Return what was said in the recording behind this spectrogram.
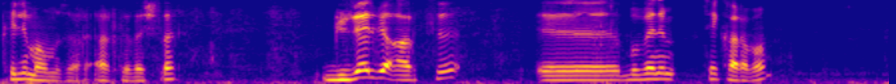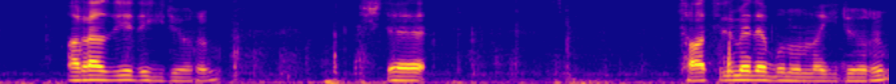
Klimamız var arkadaşlar. Güzel bir artı. Ee, bu benim tek arabam. Araziye de gidiyorum. İşte tatilime de bununla gidiyorum.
